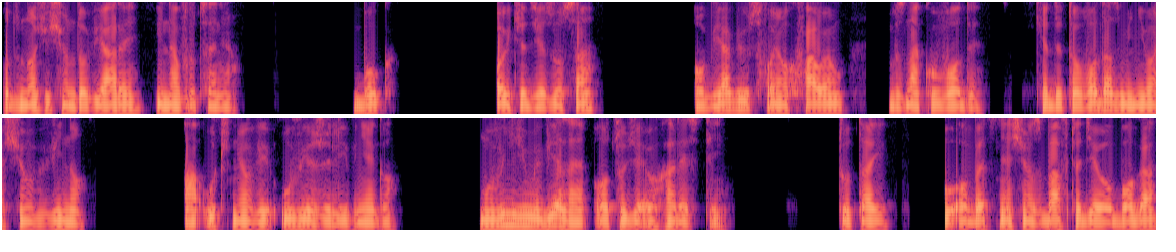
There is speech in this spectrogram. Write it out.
odnosi się do wiary i nawrócenia. Bóg, Ojciec Jezusa, objawił swoją chwałę w znaku wody, kiedy to woda zmieniła się w wino, a uczniowie uwierzyli w Niego. Mówiliśmy wiele o cudzie Eucharystii. Tutaj uobecnia się zbawcze dzieło Boga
